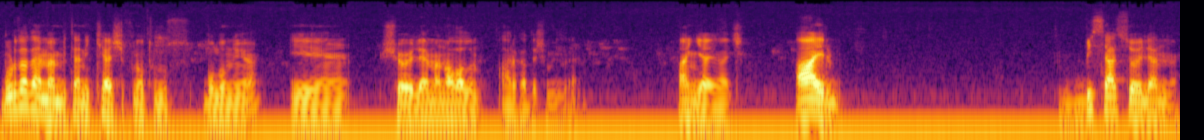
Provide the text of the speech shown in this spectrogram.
Burada da hemen bir tane keşif notumuz bulunuyor. Ee, şöyle hemen alalım arkadaşımızı. Hangi hayvan çık? Hayır. Bir saat söylenme.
